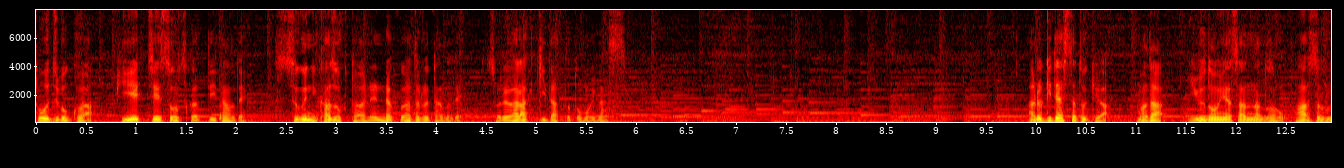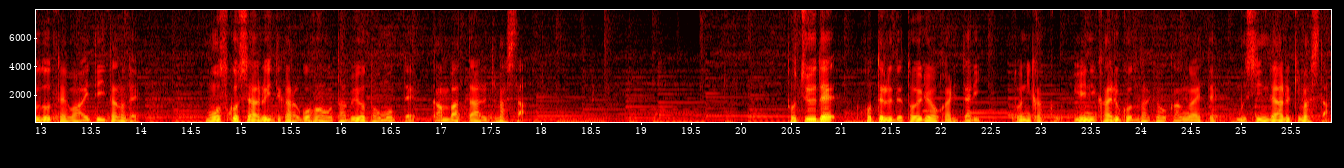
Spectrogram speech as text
当時僕は PHS を使っていたのですぐに家族とは連絡が取れたのでそれはラッキーだったと思います。歩き出した時はまだ牛丼屋さんなどのファーストフード店は開いていたのでもう少し歩いてからご飯を食べようと思って頑張って歩きました。途中でホテルでトイレを借りたりとにかく家に帰ることだけを考えて無心で歩きました。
